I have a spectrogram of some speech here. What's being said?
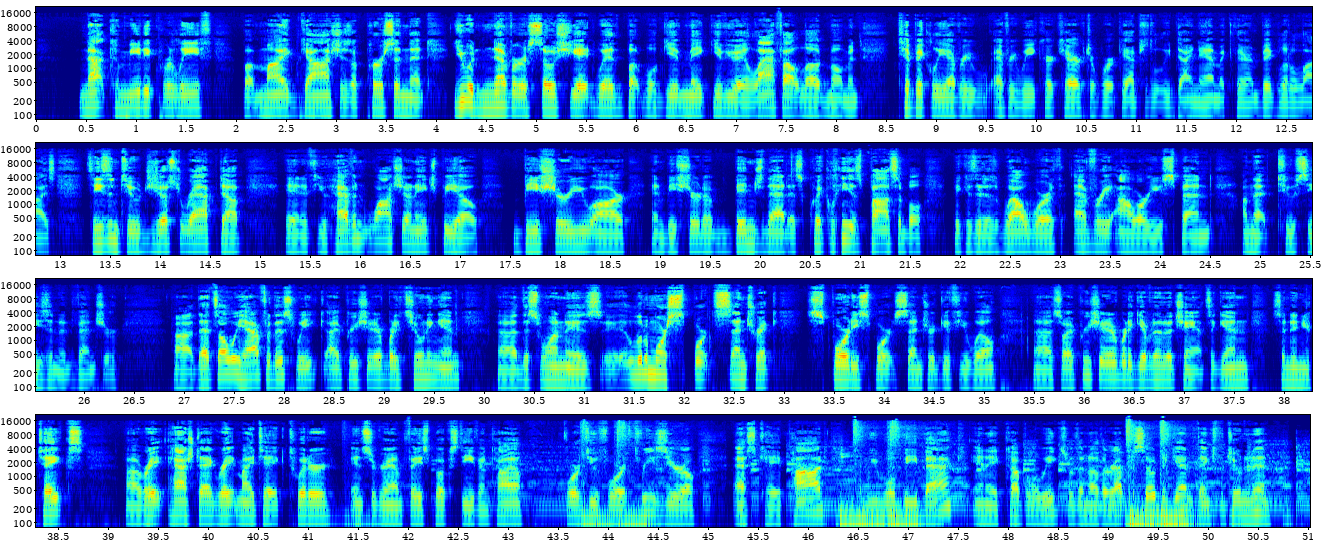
not comedic relief, but my gosh, is a person that you would never associate with, but will give make give you a laugh out loud moment. Typically every every week, her character work absolutely dynamic there in Big Little Lies. Season two just wrapped up, and if you haven't watched on HBO, be sure you are, and be sure to binge that as quickly as possible because it is well worth every hour you spend on that two season adventure. Uh, that's all we have for this week. I appreciate everybody tuning in. Uh, this one is a little more sports centric, sporty sports centric, if you will. Uh, so I appreciate everybody giving it a chance. Again, send in your takes. Uh, rate hashtag rate my take. Twitter, Instagram, Facebook, Steve and Kyle. 42430 SK Pod. We will be back in a couple of weeks with another episode. Again, thanks for tuning in.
